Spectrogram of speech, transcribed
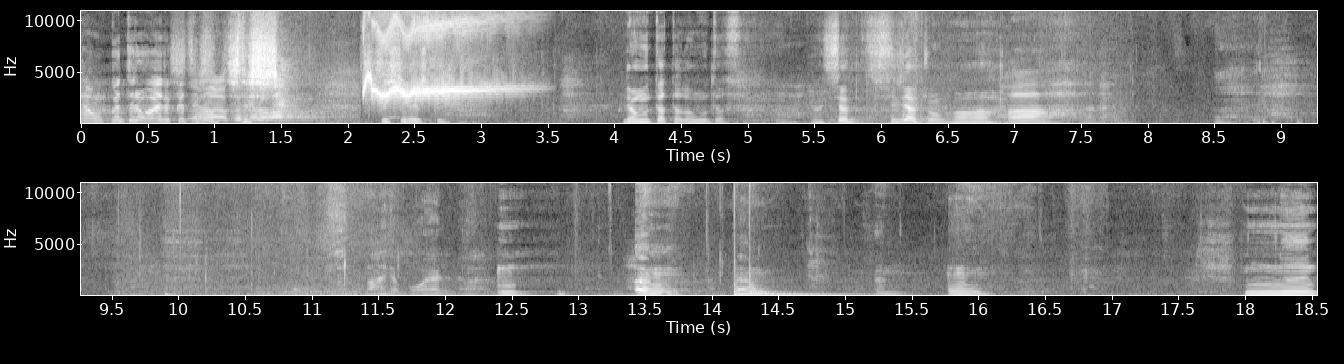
형 끝으로 가야 돼 끝으로. 너무 떴다 너무 떴어. 진짜 쉬자 좀. 아. 여기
